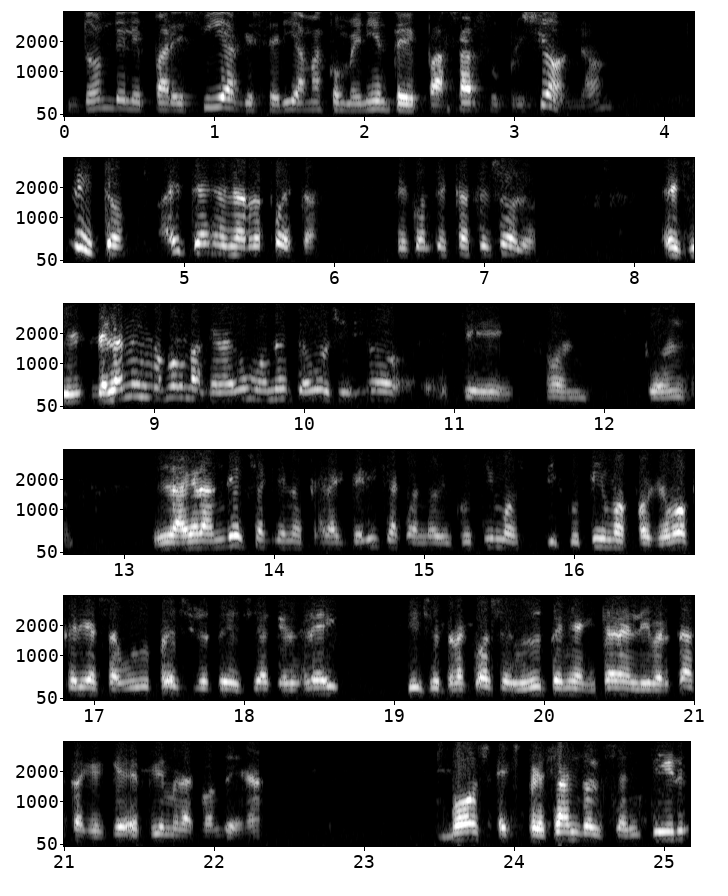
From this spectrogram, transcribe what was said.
dónde le parecía que sería más conveniente pasar su prisión, ¿no? Listo, ahí tenés la respuesta. Te contestaste solo. Es decir, de la misma forma que en algún momento vos y yo, este, con, la grandeza que nos caracteriza cuando discutimos, discutimos porque vos querías a Budú preso y yo te decía que la ley dice otra cosa y Budú tenía que estar en libertad hasta que quede firme la condena vos expresando el sentir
